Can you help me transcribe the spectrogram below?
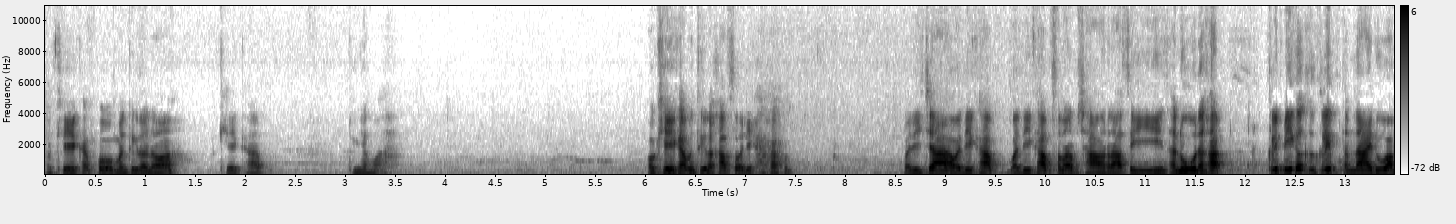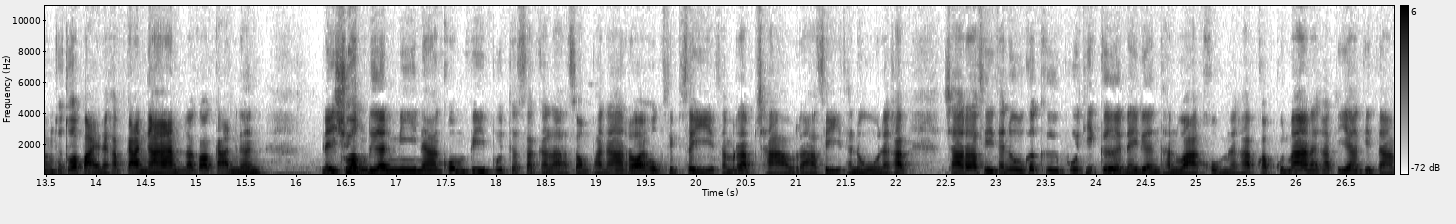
โอเคครับผมบันทึกแล้วเนาะโอเคครับถึงยังวะโอเคครับบันทึกแล้วครับ สวัสดีครับสวัสดีเจ้าสวัสดีครับสวัสดีครับสำหรับชาวราศีธนูนะครับ คลิปนี้ก็คือคลิปทำนายดวงทั่วๆไปนะครับ การงานแล้วก็การเงิน ในช่วงเดือนมีนาคมปีพุทธศักราช 2564 สำหรับชาวราศีธนูนะครับ ชาวราศีธนูก็คือผู้ที่เกิดในเดือนธันวาคมนะครับ ขอบคุณมากนะครับที่ยังติดตาม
